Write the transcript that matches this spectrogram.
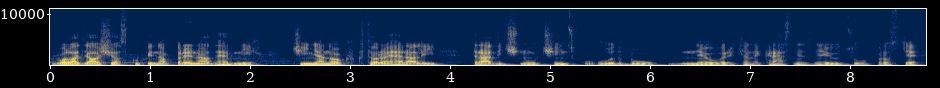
bola ďalšia skupina prenádherných Číňanok, ktoré hrali tradičnú čínsku hudbu, neuveriteľne krásne znejúcu. Proste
